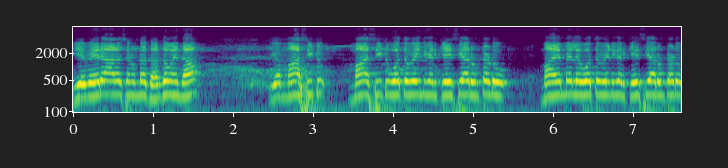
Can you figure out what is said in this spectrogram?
ఇక వేరే ఆలోచన ఉండదు. అర్థమైందా? ఇక మా సీటు మా సీటు పోతే కానీ కేసీఆర్ ఉంటాడు. మా ఎమ్మెల్యే పోతే కానీ కేసీఆర్ ఉంటాడు.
